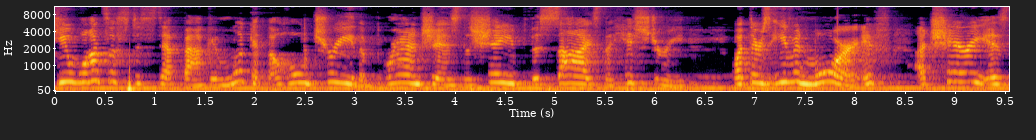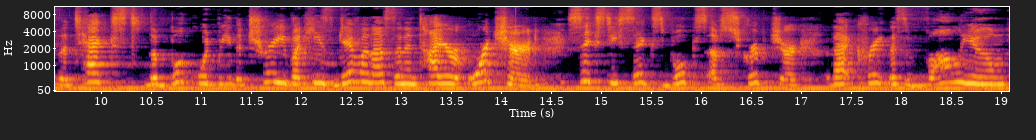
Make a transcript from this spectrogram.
He wants us to step back and look at the whole tree, the branches, the shape, the size, the history. But there's even more. If a cherry is the text, the book would be the tree, but he's given us an entire orchard 66 books of scripture that create this volume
